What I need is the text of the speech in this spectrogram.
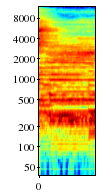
She.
